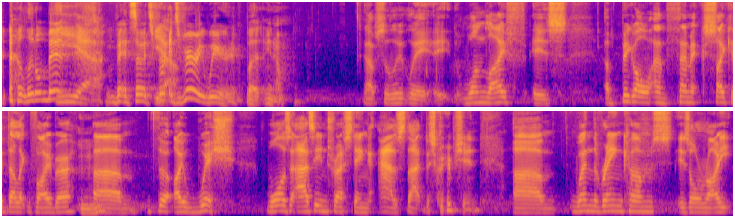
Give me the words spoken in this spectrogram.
a little bit. Yeah. But- so it's Yeah. it's very weird, but you know, Absolutely. One Life is a big old anthemic psychedelic viber Mm-hmm. um, that I wish was as interesting as that description. Um, when the rain comes is all right.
